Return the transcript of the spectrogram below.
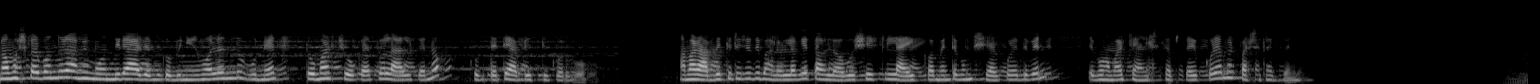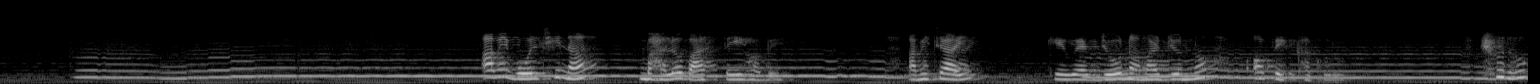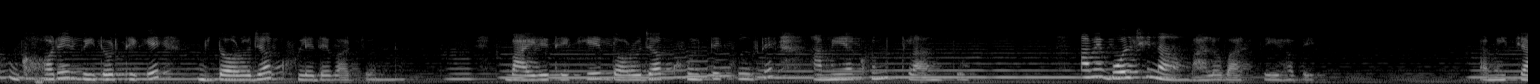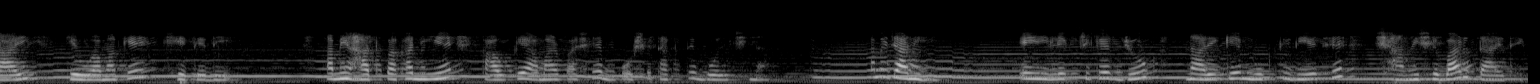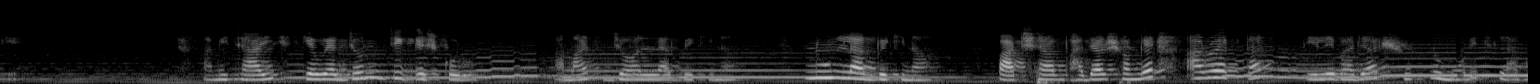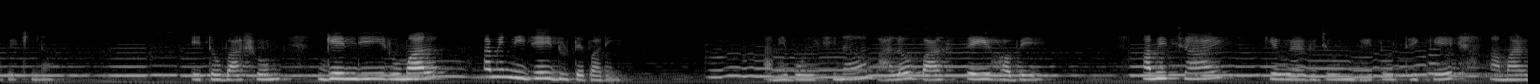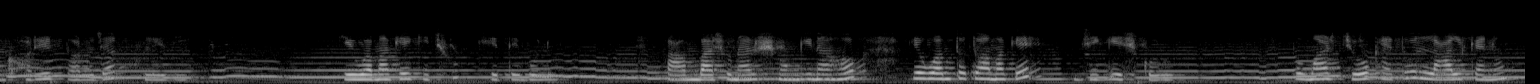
নমস্কার বন্ধুরা, আমি মন্দিরা। আজ আমি কবি নির্মলেন্দু গুণের তোমার চোখ এত লাল কেন? কবিতাটি আবৃত্তি করব। আমার আবৃত্তিটি যদি ভালো লাগে, তাহলে অবশ্যই একটি লাইক, কমেন্ট এবং শেয়ার করে দেবেন এবং আমার চ্যানেলটি সাবস্ক্রাইব করে আমার পাশে থাকবেন। আমি বলছি না, ভালোবাসতেই হবে। আমি চাই কেউ একজন আমার জন্য অপেক্ষা করুক। শুধু ঘরের ভিতর থেকে দরজা খুলে দেবার জন্য। বাইরে থেকে দরজা খুলতে খুলতে আমি এখন ক্লান্ত। আমি বলছি, না, ভালোবাসতেই হবে। আমি চাই কেউ আমাকে খেতে দিক। আমি হাত পাখা নিয়ে কাউকে আমার পাশে বসে থাকতে বলছি না। আমি জানি এই ইলেকট্রিকের যুগ নারীকে মুক্তি দিয়েছে স্বামী সেবার দায় থেকে। আমি চাই কেউ একজন জিজ্ঞেস করুক, আমার জল লাগবে কিনা, নুন লাগবে কিনা? পাট শাক ভাজার সঙ্গে আরও একটা তেলে ভাজা শুকনো মরিচ লাগবে কিনা? এটো বাসন, গেঞ্জি, রুমাল আমি নিজেই ধুতে পারি। আমি বলছি না, ভালোবাসতেই হবে। আমি চাই কেউ একজন ভেতর থেকে আমার ঘরের দরজা খুলে দিক। কেউ আমাকে কিছু খেতে বলুক। কাম বাসনার সঙ্গী না হোক, কেউ অন্তত আমাকে জিজ্ঞেস করুক। তোমার চোখ এত লাল কেন?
